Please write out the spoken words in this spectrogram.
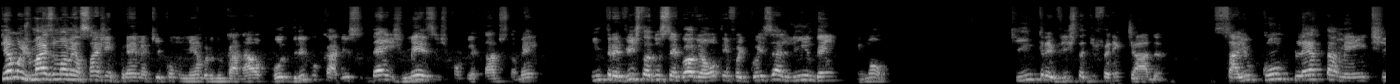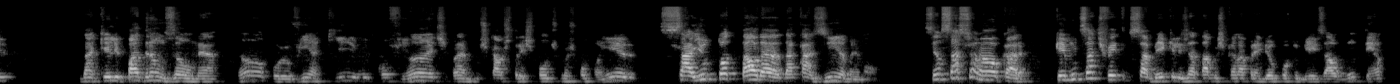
Temos mais uma mensagem prêmio aqui como membro do canal. Rodrigo Cariço, 10 meses completados também. Entrevista do Segovia ontem foi coisa linda, hein, irmão? Que entrevista diferenciada saiu completamente daquele padrãozão, né? Não, pô, eu vim aqui muito confiante para buscar os três pontos dos meus companheiros. Saiu total da, da casinha, meu irmão. Sensacional, cara. Fiquei muito satisfeito de saber que ele já está buscando aprender o português há algum tempo,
